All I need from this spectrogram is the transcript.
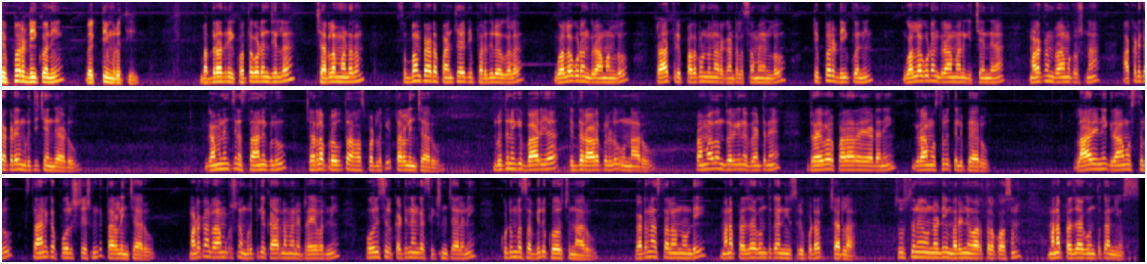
Tipper ఢీకొని వ్యక్తి మృతి. భద్రాద్రి కొత్తగూడెం జిల్లా చర్ల మండలం సుబ్బంపేట పంచాయతీ పరిధిలో గల గొల్లగూడెం గ్రామంలో రాత్రి పదకొండున్నర గంటల సమయంలో టిప్పర్ ఢీకొని గొల్లగూడెం గ్రామానికి చెందిన మడకం రామకృష్ణ అక్కడికక్కడే మృతి చెందాడు. గమనించిన స్థానికులు చర్ల ప్రభుత్వ హాస్పిటల్కి తరలించారు. మృతునికి భార్య ఇద్దరు ఆడపిల్లలు ఉన్నారు. ప్రమాదం జరిగిన వెంటనే డ్రైవర్ పరారయ్యాడని గ్రామస్తులు తెలిపారు. లారీని గ్రామస్తులు స్థానిక పోలీస్ స్టేషన్కి తరలించారు. మడకం రామకృష్ణ మృతికి కారణమైన డ్రైవర్ని పోలీసులు కఠినంగా శిక్షించాలని కుటుంబ సభ్యులు కోరుచున్నారు. ఘటనా స్థలం నుండి మన ప్రజాగొంతుక న్యూస్ రిపోర్టర్ చర్ల. చూస్తూనే ఉండండి మరిన్ని వార్తల కోసం మన ప్రజాగొంతుక న్యూస్.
